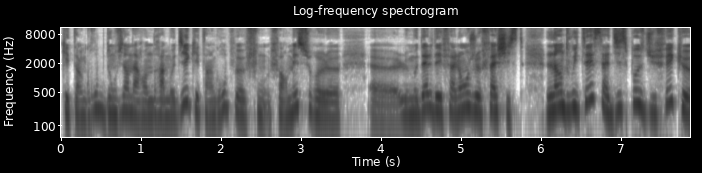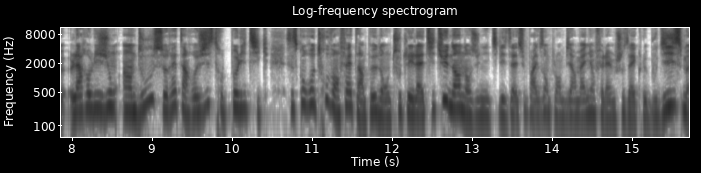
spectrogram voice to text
qui est un groupe dont vient Narendra Modi, qui est un groupe euh, formé sur euh, euh, le, modèle des phalanges fascistes. L'hindouité, ça dispose du fait que la religion hindoue serait un registre politique. C'est ce qu'on retrouve en fait un peu dans toutes les latitudes, hein, dans une utilisation, par exemple en Birmanie, on fait la même chose avec le bouddhisme,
